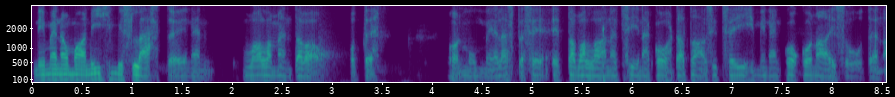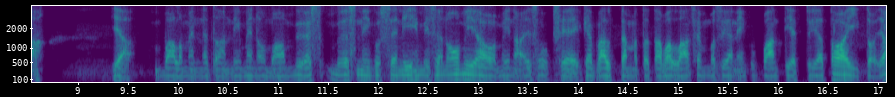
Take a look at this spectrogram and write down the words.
nimenomaan ihmislähtöinen valmentava ote on mun mielestä se, että tavallaan, että siinä kohdataan sit se ihminen kokonaisuutena ja valmennetaan nimenomaan myös, myös niin kuin sen ihmisen omia ominaisuuksia, eikä välttämättä tavallaan semmoisia niin vaan tiettyjä taitoja,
